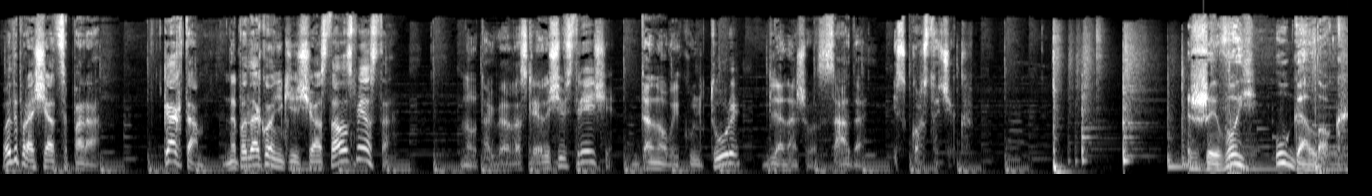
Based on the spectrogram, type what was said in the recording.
Вот и прощаться пора. Как там? На подоконнике еще осталось место? Ну, тогда до следующей встречи. До новой культуры для нашего сада из косточек. «Живой уголок».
